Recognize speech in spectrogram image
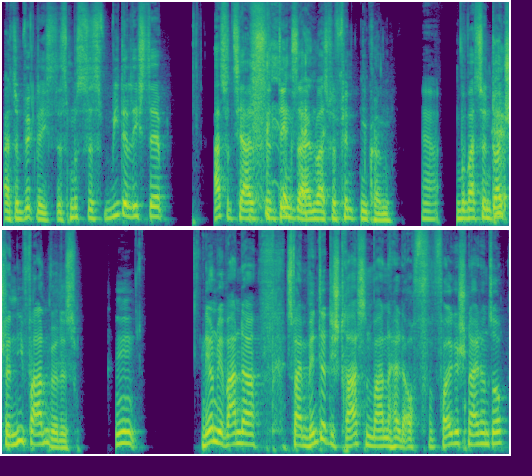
Also wirklich, das muss das widerlichste, asozialste Ding sein, was wir finden können. Ja. Was du in Deutschland nie fahren würdest. Hm. Nee, und wir waren da, es war im Winter, die Straßen waren halt auch vollgeschneit und so.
